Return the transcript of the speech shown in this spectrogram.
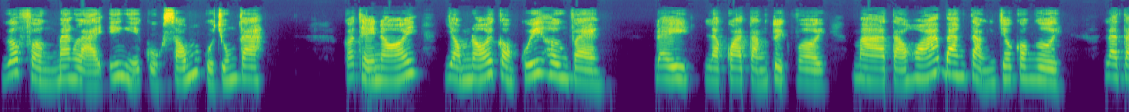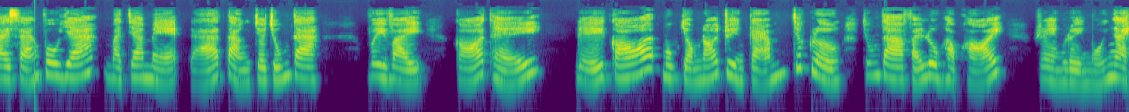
góp phần mang lại ý nghĩa cuộc sống của chúng ta. Có thể nói, giọng nói còn quý hơn vàng. Đây là quà tặng tuyệt vời mà tạo hóa ban tặng cho con người, là tài sản vô giá mà cha mẹ đã tặng cho chúng ta. Vì vậy, có thể để có một giọng nói truyền cảm chất lượng, chúng ta phải luôn học hỏi, rèn luyện mỗi ngày.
